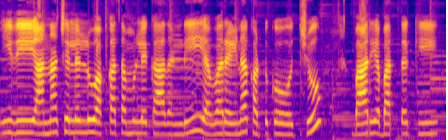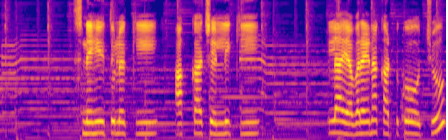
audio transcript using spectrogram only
ఇది అన్న చెల్లెళ్ళు అక్క తమ్ముళ్ళే కాదండి. ఎవరైనా కట్టుకోవచ్చు. భార్య భర్తకి స్నేహితులకి అక్క చెల్లికి ఇలా ఎవరైనా కట్టుకోవచ్చు.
